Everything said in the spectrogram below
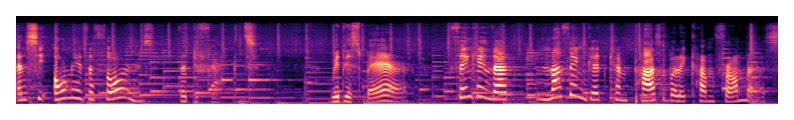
and see only the thorns, the defects. We despair, thinking that nothing good can possibly come from us.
